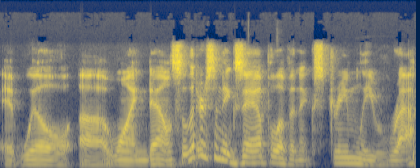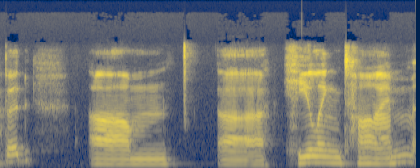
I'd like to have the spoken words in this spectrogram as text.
it will uh, wind down. So there's an example of an extremely rapid um, uh, healing time.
